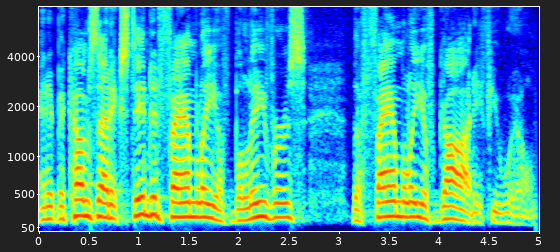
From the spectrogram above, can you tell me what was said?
And it becomes that extended family of believers, the family of God, if you will.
